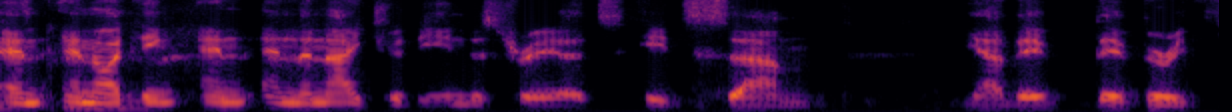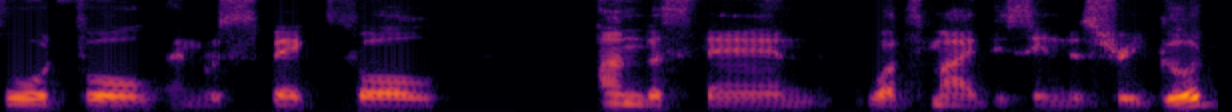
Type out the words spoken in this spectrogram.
and and I think and and the nature of the industry, it's it's um, you know they're they're very thoughtful and respectful, understand what's made this industry good,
